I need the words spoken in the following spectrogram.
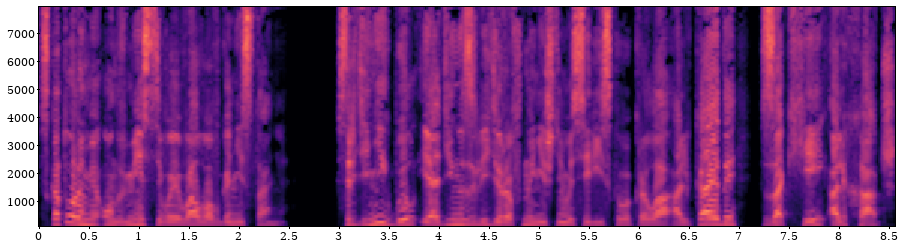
с которыми он вместе воевал в Афганистане. Среди них был и один из лидеров нынешнего сирийского крыла Аль-Каиды Закхей Аль-Хадж,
